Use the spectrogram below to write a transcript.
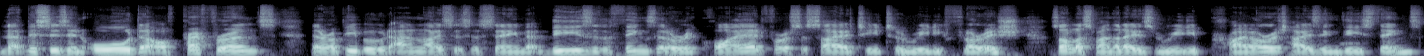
that this is in order of preference. There are people who would analyze this as saying that these are the things that are required for a society to really flourish. So Allah subhanahu wa is really prioritizing these things.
